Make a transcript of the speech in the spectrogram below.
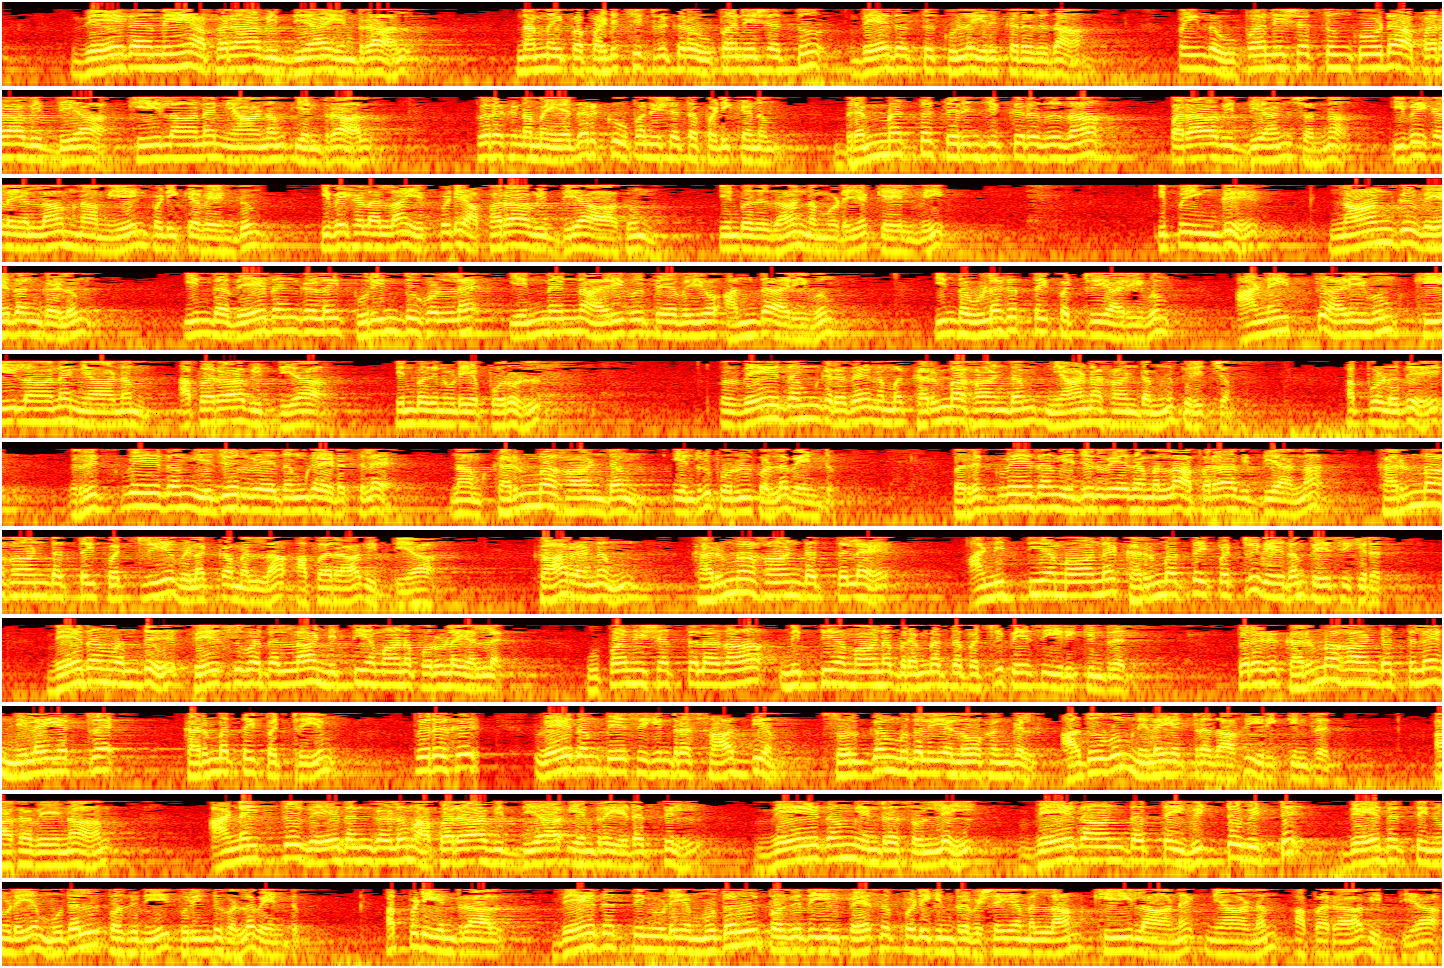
வேதமே அபராவித்யா என்றால் நம்ம இப்ப படிச்சிட்டு இருக்கிற உபனிஷத்தும் வேதத்துக்குள்ள இருக்கிறது தான் இப்ப இந்த உபனிஷத்தும் கூட அபராவித்யா கீழான ஞானம் என்றால் பிறகு நம்ம எதற்கு உபனிஷத்தை படிக்கணும்? பிரம்மத்தை தெரிஞ்சுக்கிறது தான் பராவித்யான்னு சொன்னா இவைகளையெல்லாம் நாம் ஏன் படிக்க வேண்டும்? இவைகளெல்லாம் எப்படி அபராவித்யா ஆகும்? என்பதுதான் நம்முடைய கேள்வி. இப்ப இங்கு நான்கு வேதங்களும் இந்த வேதங்களை புரிந்து கொள்ள என்னென்ன அறிவு தேவையோ அந்த அறிவும் இந்த உலகத்தை பற்றிய அறிவும் அனைத்து அறிவும் கீழான ஞானம் அபராவித்யா என்பதனுடைய பொருள். வேதம்ங்கிறத நம்ம கர்மகாண்டம் ஞானகாண்டம்னு பிரிச்சோம். அப்பொழுது ரிக்வேதம் எஜுர்வேதம்ங்கிற இடத்துல நாம் கர்மகாண்டம் என்று பொருள் கொள்ள வேண்டும். இப்ப ரிக்வேதம் எஜுர்வேதம் எல்லாம் அபராவித்யான்னா கர்மகாண்டத்தை பற்றிய விளக்கம் எல்லாம் அபராவித்யா. காரணம் கர்மகாண்டத்துல அனித்தியமான கர்மத்தை பற்றி வேதம் பேசுகிறது. வேதம் வந்து பேசுவதெல்லாம் நித்தியமான பொருளை அல்ல. உபனிஷத்துலதான் நித்தியமான பிரம்மத்தை பற்றி பேசி இருக்கின்றது பிறகு கர்மகாண்டத்துல நிலையற்ற கர்மத்தை பற்றியும் பிறகு வேதம் பேசுகின்ற சாத்தியம் சொர்க்கம் முதலிய லோகங்கள் அதுவும் நிலையற்றதாக இருக்கின்றது. ஆகவே நாம் அனைத்து வேதங்களும் அபராவித்யா என்ற இடத்தில் வேதம் என்ற சொல்லில் வேதாந்தத்தை விட்டுவிட்டு வேதத்தினுடைய முதல் பகுதியை புரிந்து கொள்ள வேண்டும். அப்படி என்றால் வேதத்தினுடைய முதல் பகுதியில் பேசப்படுகின்ற விஷயமெல்லாம் கீழான ஞானம் அபராவித்யா.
